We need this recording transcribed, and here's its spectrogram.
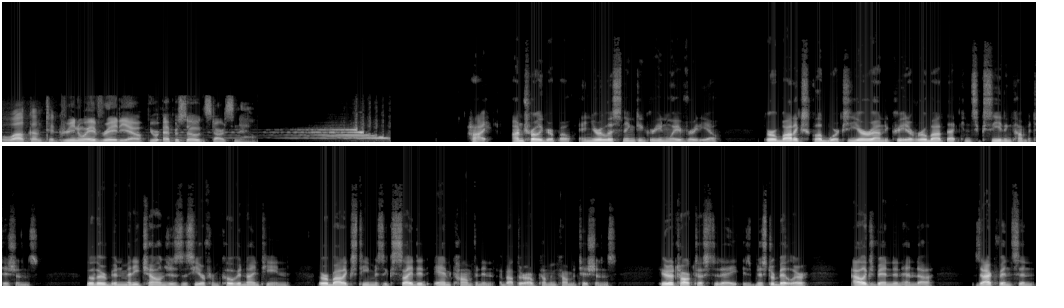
Welcome to Greenwave Radio. Your episode starts now. Hi, I'm Charlie Grippo, and you're listening to Greenwave Radio. The Robotics Club works year round to create a robot that can succeed in competitions. Though there have been many challenges this year from COVID 19, the robotics team is excited and confident about their upcoming competitions. Here to talk to us today is Mr. Bittler, Alex Vandenhende, Zach Vincent,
